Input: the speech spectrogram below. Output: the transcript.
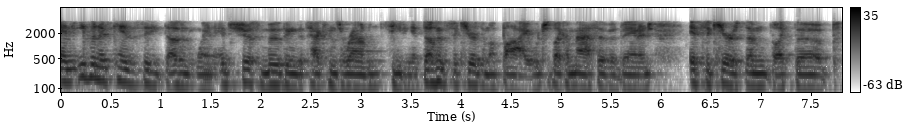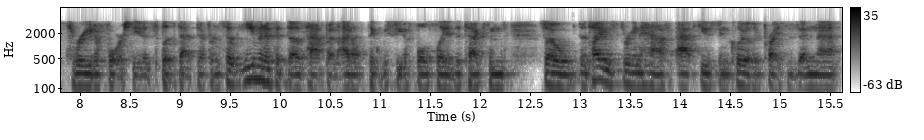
And even if Kansas City doesn't win, it's just moving the Texans around and seeding. It doesn't secure them a bye, which is like a massive advantage. It secures them like the three to four seed. It splits that difference. So even if it does happen, I don't think we see a full slate of the Texans. So the Titans three and a half at Houston clearly prices in that.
